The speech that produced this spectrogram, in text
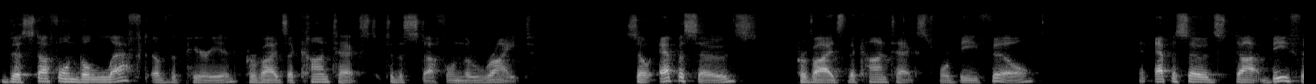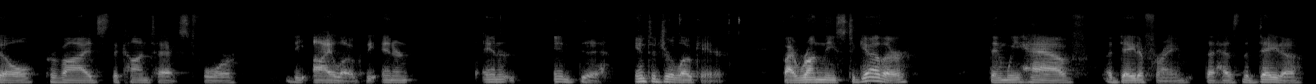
the stuff on the left of the period provides a context to the stuff on the right. So episodes provides the context for bfill, and episodes.bfill provides the context for the iloc, the inter, inter, integer locator. If I run these together, then we have a data frame that has the data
